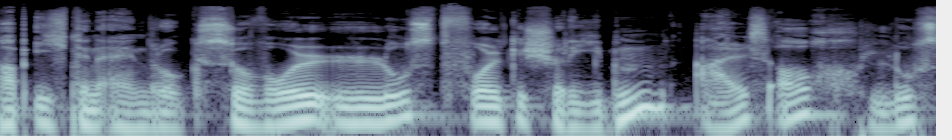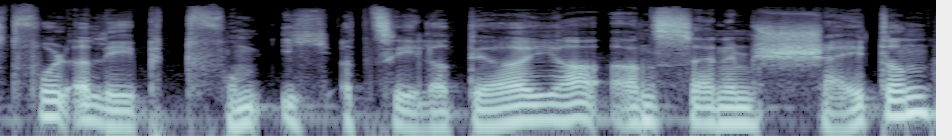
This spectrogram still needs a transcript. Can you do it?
habe ich den Eindruck, sowohl lustvoll geschrieben als auch lustvoll erlebt vom Ich-Erzähler, der ja an seinem Scheitern,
